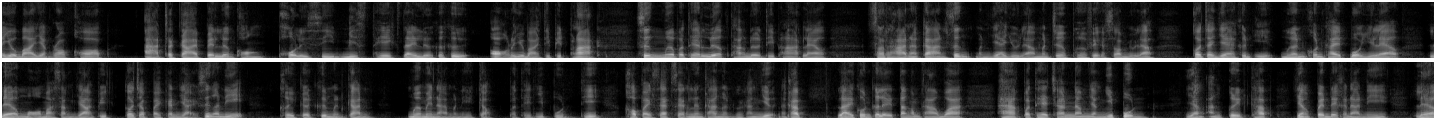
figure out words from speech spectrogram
นโยบายอย่างรอบคอบ อาจจะกลายเป็นเรื่องของ policy mistakes ได้เลยก็คือออกนโยบายที่ผิดพลาด ซึ่งเมื่อประเทศเลือกทางเดินที่พลาดแล้ว สถานการณ์ซึ่งมันแย่อยู่แล้วมันเจอ perfect storm อยู่แล้ว ก็จะแย่ขึ้นอีกเหมือนคนไข้ป่วยอยู่แล้ว แล้วหมอมาสั่งยาผิดก็จะไปกันใหญ่ ซึ่งอันนี้เคยเกิดขึ้นเหมือนกัน เมื่อไม่นานมานี้กับประเทศญี่ปุ่นที่เข้าไปแทรกแซงเรื่องค่าเงินค่อนข้างเยอะนะครับหลายคนก็เลยตั้งคำถามว่า หากประเทศชั้นนำอย่างญี่ปุ่น อย่างอังกฤษครับยังเป็นได้ขนาดนี้แล้ว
